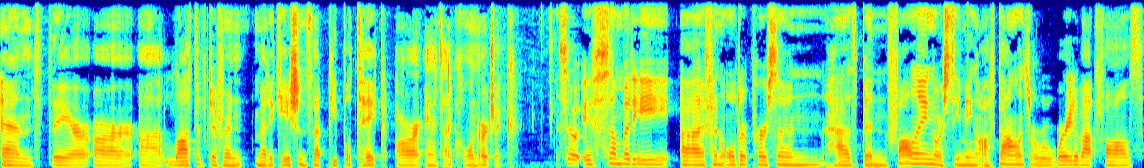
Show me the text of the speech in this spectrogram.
And there are uh, lots of different medications that people take are anticholinergic. So if somebody, uh, if an older person has been falling or seeming off balance or we're worried about falls,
